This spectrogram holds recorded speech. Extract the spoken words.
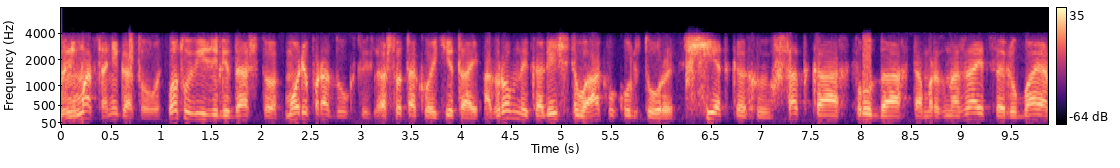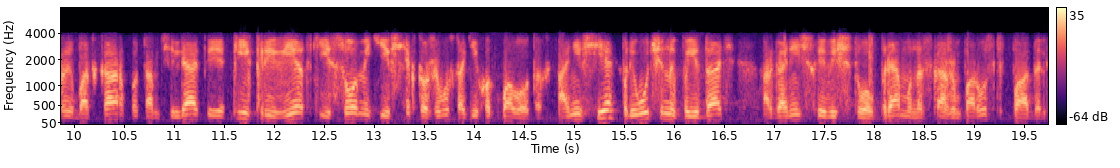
заниматься, они готовы. Вот увидели, да, что морепродукты. А что такое Китай? Огромное количество аквакультуры. В сетках, в садках, в прудах там размножается любая рыба. От карпа, там теляпии, и креветки, и сомики, и все, кто живут в таких вот болотах. Они все приучены поедать органическое вещество прямо на, скажем по-русски, падаль.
